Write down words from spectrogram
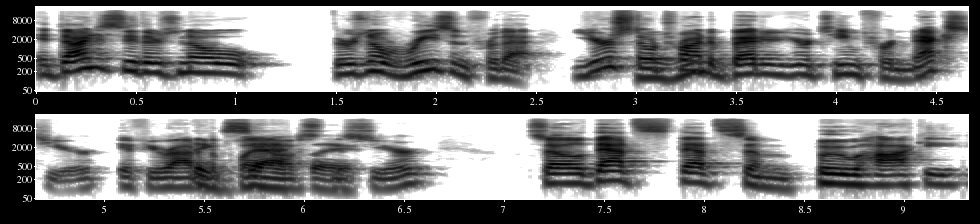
In Dynasty, there's no there's no reason for that. You're still Mhm. trying to better your team for next year if you're out of the playoffs this year. So that's that's some boo hockey,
